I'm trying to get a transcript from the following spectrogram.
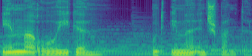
Immer ruhiger und immer entspannter.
